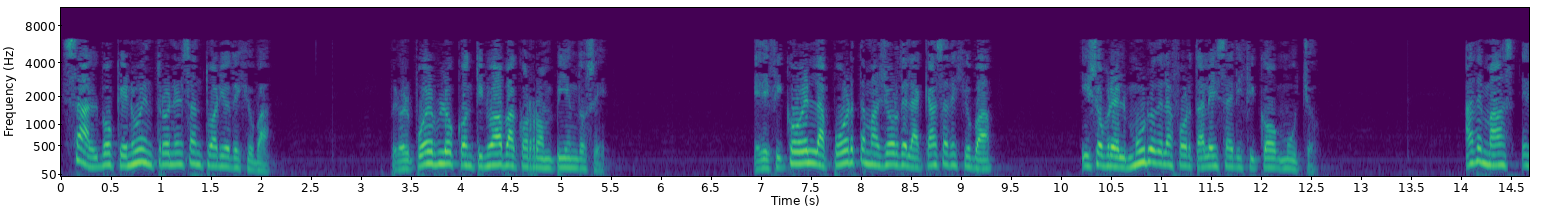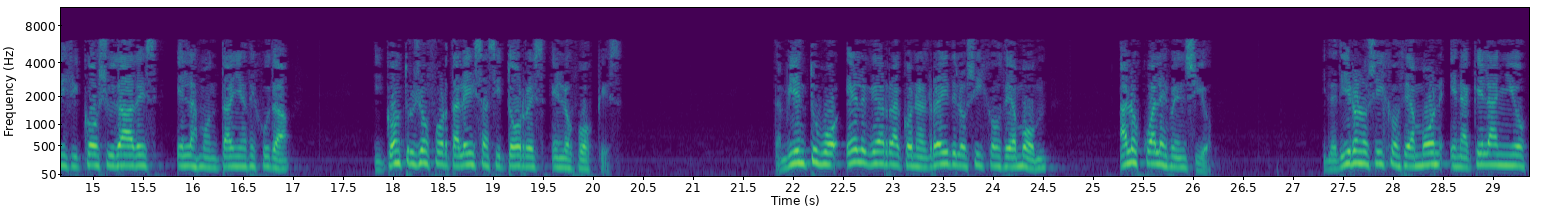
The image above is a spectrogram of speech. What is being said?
salvo que no entró en el santuario de Jehová. Pero el pueblo continuaba corrompiéndose. Edificó él la puerta mayor de la casa de Jehová, y sobre el muro de la fortaleza edificó mucho. Además edificó ciudades en las montañas de Judá, y construyó fortalezas y torres en los bosques. También tuvo él guerra con el rey de los hijos de Amón, a los cuales venció. Y le dieron los hijos de Amón en aquel año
